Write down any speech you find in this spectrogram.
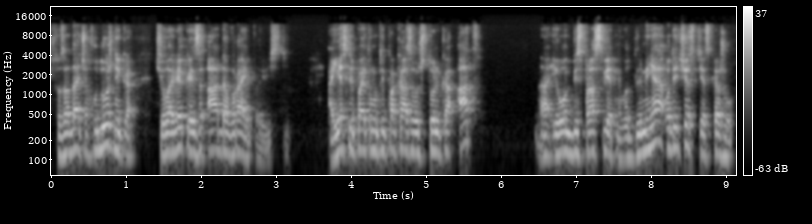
что задача художника – человека из ада в рай провести. А если поэтому ты показываешь только ад, да, и он беспросветный, вот для меня, вот я честно тебе скажу,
